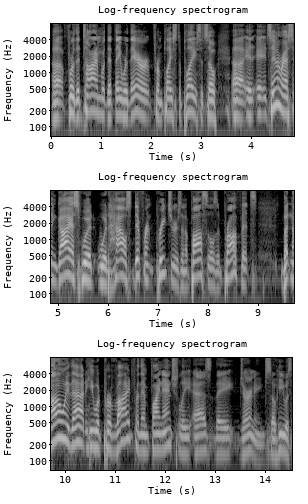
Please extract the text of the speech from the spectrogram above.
uh, for the time that they were there from place to place. And so uh, it, it's interesting. Gaius would would house different preachers and apostles and prophets but not only that, he would provide for them financially as they journeyed. So he was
